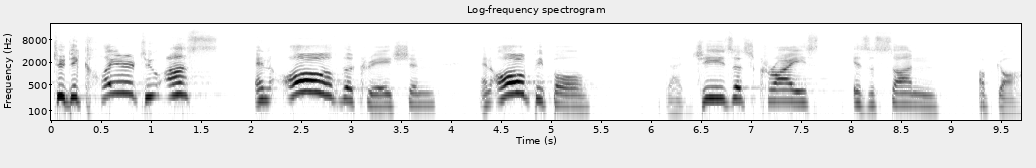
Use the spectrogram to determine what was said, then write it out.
to declare to us and all of the creation and all people that Jesus Christ is the Son of God.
